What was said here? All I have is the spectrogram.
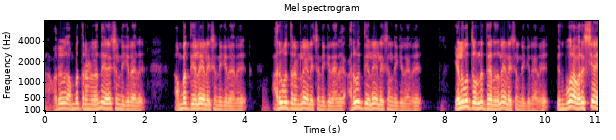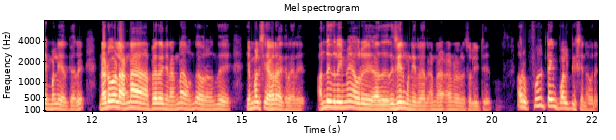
அவர் ஐம்பத்தி ரெண்டுலேருந்து எலெக்ஷன் நிற்கிறாரு ஐம்பத்தி ஏழு எலெக்ஷன் நிற்கிறாரு அறுபத்தி ரெண்டில் எலெக்ஷன் நிற்கிறாரு அறுபத்தி ஏழு எலெக்ஷன் நிற்கிறாரு எழுபத்தொன்னில் தேர்தலில் எலெக்ஷன் நிற்கிறாரு இது பூரா வரிசையாக எம்எல்ஏ இருக்கார். நடுவில் அண்ணா பேரறிஞர் அண்ணா வந்து அவரை வந்து எம்எல்சி அவராக இருக்கிறாரு. அந்த இதுலேயுமே அவர் அது ரிசைன் பண்ணிடுறாரு அண்ணா அண்ணா சொல்லிட்டு. அவர் ஃபுல் டைம் பாலிட்டிஷியன் அவர்.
